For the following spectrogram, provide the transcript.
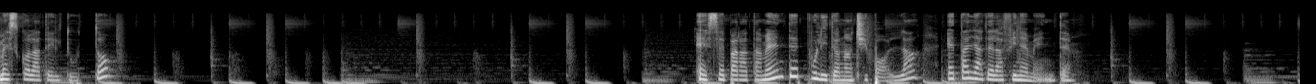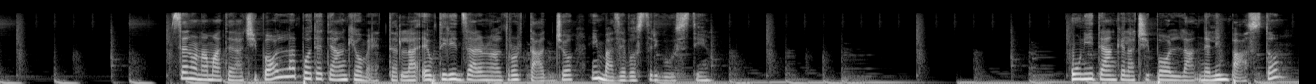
Mescolate il tutto. E separatamente pulite una cipolla e tagliatela finemente. Se non amate la cipolla potete anche ometterla e utilizzare un altro ortaggio in base ai vostri gusti. Unite anche la cipolla nell'impasto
